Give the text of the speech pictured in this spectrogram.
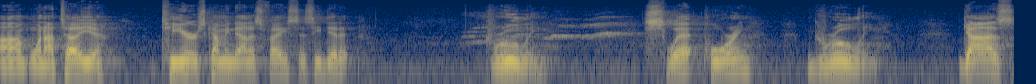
Um, when I tell you tears coming down his face as he did it, grueling, sweat pouring, grueling. Guys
